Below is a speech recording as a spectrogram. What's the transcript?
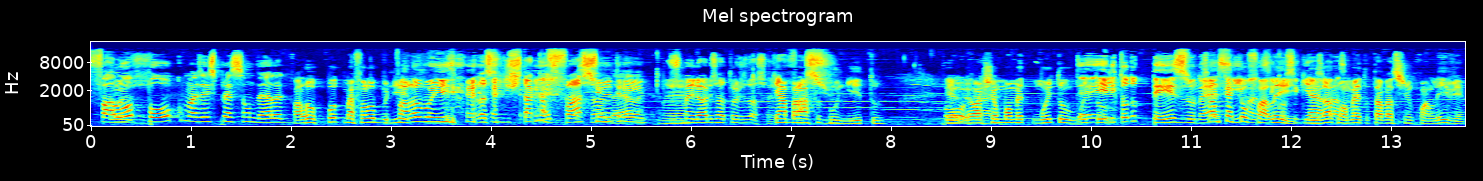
Falou coisas. pouco, mas a expressão dela... Falou pouco, mas falou bonito. Falou bonito. Ela se destaca fácil entre dela. os É. melhores atores da série. Que abraço Fácil. bonito. Pô, eu eu achei um momento muito. muito... Ele todo teso, né? Sabe o que é assim, que eu mano, sem falei? No exato momento eu tava assistindo com a Lívia.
